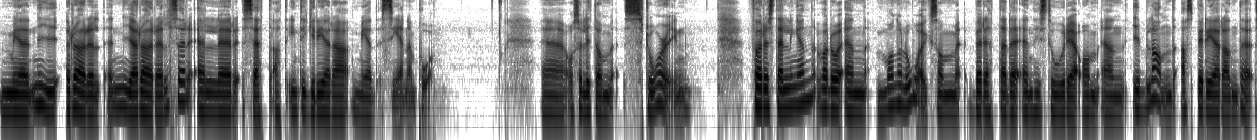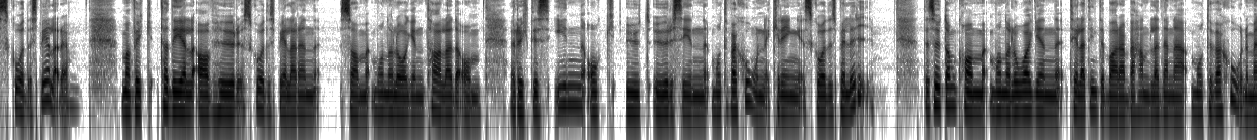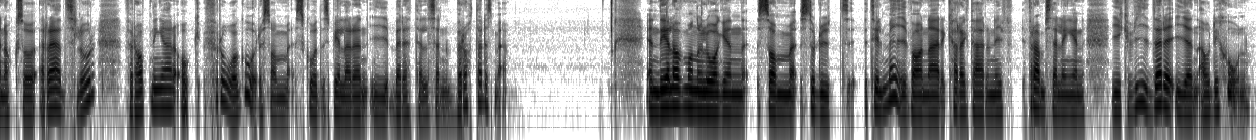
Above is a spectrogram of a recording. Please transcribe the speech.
med ny rörel nya rörelser eller sätt att integrera med scenen på. Eh, och så lite om storyn. Föreställningen var då en monolog som berättade en historia om en ibland aspirerande skådespelare. Man fick ta del av hur skådespelaren som monologen talade om rycktes in och ut ur sin motivation kring skådespeleri. Dessutom kom monologen till att inte bara behandla denna motivation men också rädslor, förhoppningar och frågor som skådespelaren i berättelsen brottades med. En del av monologen som stod ut till mig var när karaktären i framställningen gick vidare i en audition.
